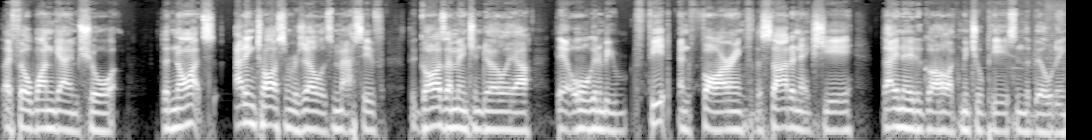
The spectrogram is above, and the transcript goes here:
They fell one game short. The Knights adding Tyson Frizell is massive. The guys I mentioned earlier, they're all going to be fit and firing for the start of next year. They need a guy like Mitchell Pearce in the building.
